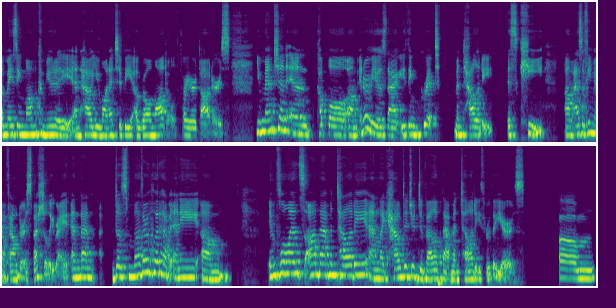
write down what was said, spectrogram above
amazing mom community and how you wanted to be a role model for your daughters. You mentioned in a couple um, interviews that you think grit mentality is key um, as a female founder, especially, right? And then does motherhood have any um, influence on that mentality? And like, how did you develop that mentality through the years? Um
